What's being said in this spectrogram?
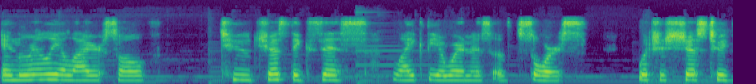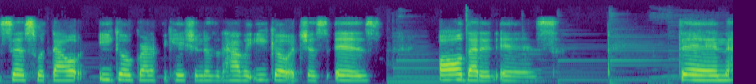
and really allow yourself to just exist like the awareness of source which is just to exist without ego gratification. Doesn't have an ego it just is all that it is. Then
